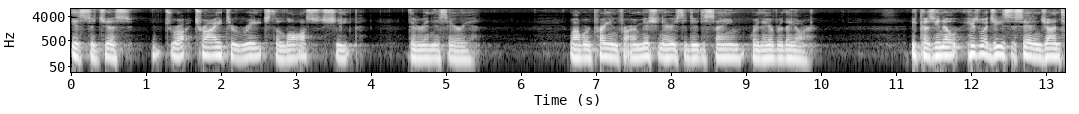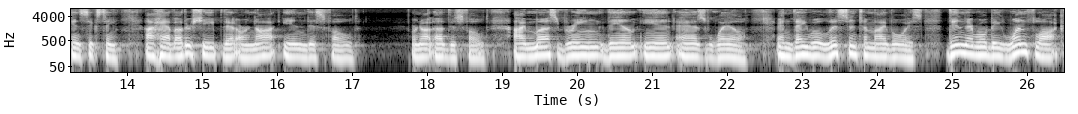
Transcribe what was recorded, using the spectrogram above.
is to just draw, try to reach the lost sheep that are in this area while we're praying for our missionaries to do the same wherever they are. Because, you know, here's what Jesus said in John 10 16 I have other sheep that are not in this fold, or not of this fold. I must bring them in as well, and they will listen to my voice. Then there will be one flock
